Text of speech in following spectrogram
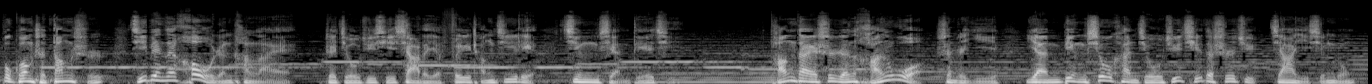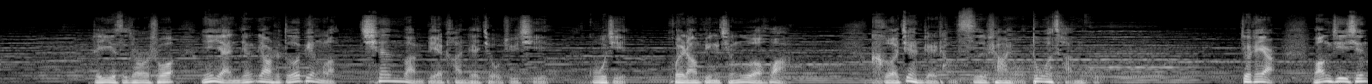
不光是当时，即便在后人看来，这九局棋下的也非常激烈，惊险迭起。唐代诗人韩沃甚至以“眼病休看九局棋”的诗句加以形容。这意思就是说，您眼睛要是得病了，千万别看这九局棋。估计会让病情恶化，可见这场厮杀有多残酷。就这样，王基新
